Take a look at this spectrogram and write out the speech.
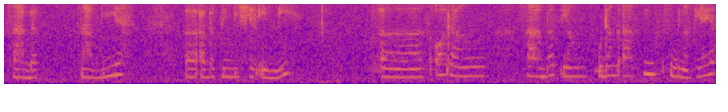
sahabat Nabi ya uh, Abad bin Bishir ini uh, seorang sahabat yang udah nggak asing sebenarnya ya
